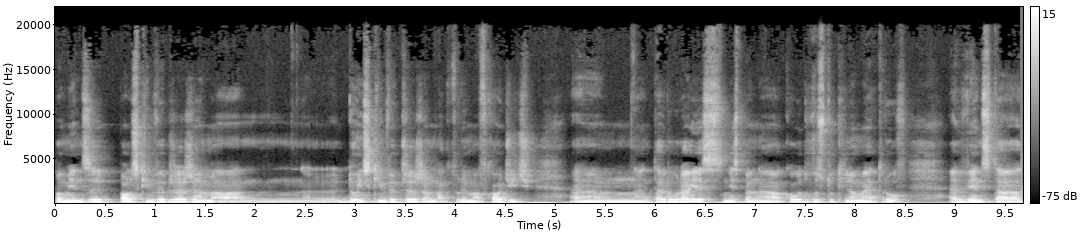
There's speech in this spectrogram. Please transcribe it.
pomiędzy polskim wybrzeżem a duńskim wybrzeżem, na który ma wchodzić ta rura jest niespełna około 200 km, więc ta,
